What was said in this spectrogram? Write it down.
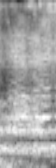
Subhanallah.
